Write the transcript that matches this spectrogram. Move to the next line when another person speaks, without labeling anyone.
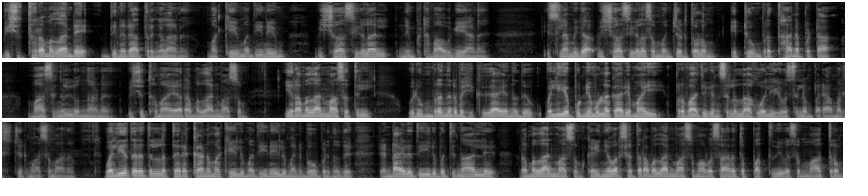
വിശുദ്ധ റമദാന്റെ ദിനരാത്രങ്ങളാണ് മക്കയും മദീനയും വിശ്വാസികളാൽ നിബിഡമാവുകയാണ്. ഇസ്ലാമിക വിശ്വാസികളെ സംബന്ധിച്ചിടത്തോളം ഏറ്റവും പ്രധാനപ്പെട്ട മാസങ്ങളിലൊന്നാണ് വിശുദ്ധമായ റമദാൻ മാസം. ഈ റമദാൻ മാസത്തിൽ ഒരു ഉംറ നിർവഹിക്കുക എന്നത് വലിയ പുണ്യമുള്ള കാര്യമായി പ്രവാചകൻ സല്ലല്ലാഹു അലഹി വസ്ലം പരാമർശിച്ചൊരു മാസമാണ്. വലിയ തരത്തിലുള്ള തിരക്കാണ് മക്കയിലും മദീനയിലും അനുഭവപ്പെടുന്നത്. രണ്ടായിരത്തി ഇരുപത്തിനാലിൽ റമദാൻ മാസം കഴിഞ്ഞ വർഷത്തെ റമദാൻ മാസം അവസാനത്തെ പത്ത് ദിവസം മാത്രം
